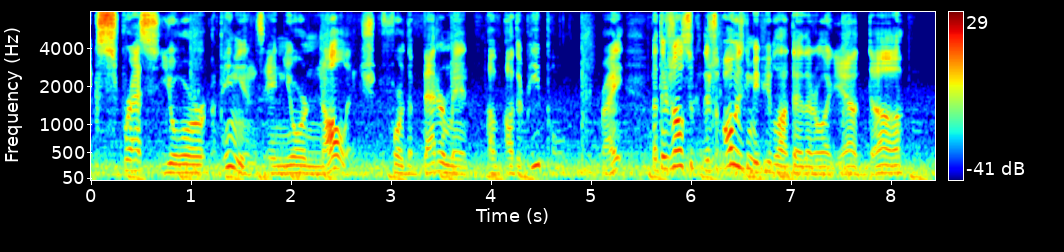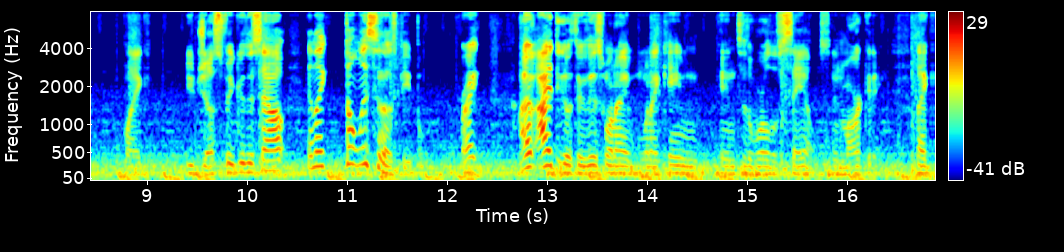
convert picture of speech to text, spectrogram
express your opinions and your knowledge for the betterment of other people right? But there's also there's always to be people out there that are like yeah duh. Like you just figured this out. And like don't listen to those people right? I, I had to go through this when i when i came into the world of sales and marketing. Like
